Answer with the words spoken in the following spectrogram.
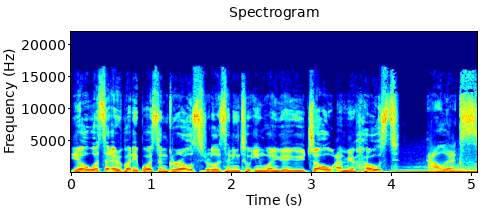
Yo, what's up, everybody, boys and girls? You're listening to 英文元宇宙. I'm your host, Alex.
